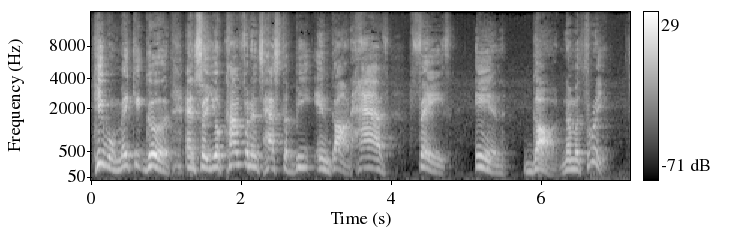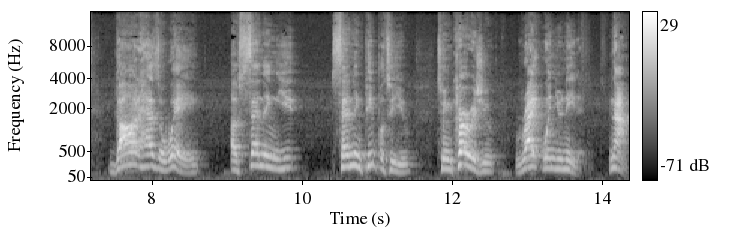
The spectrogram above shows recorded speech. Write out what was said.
he will make it good. And so your confidence has to be in God. Have faith in God. Number three, God has a way of sending you sending people to you to encourage you right when you need it. Now,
